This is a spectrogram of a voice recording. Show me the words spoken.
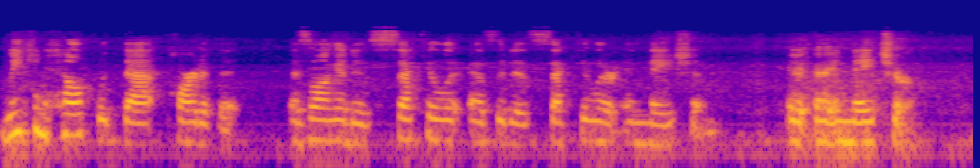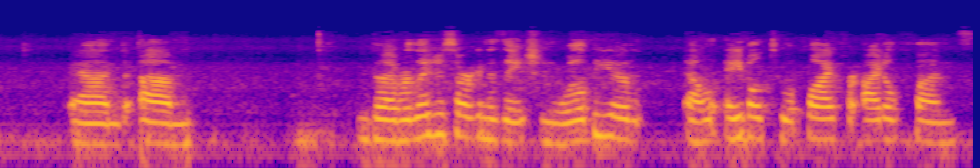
we can help with that part of it as long as it is secular as it is secular in nation in nature. And um, the religious organization will be able to apply for EIDL funds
